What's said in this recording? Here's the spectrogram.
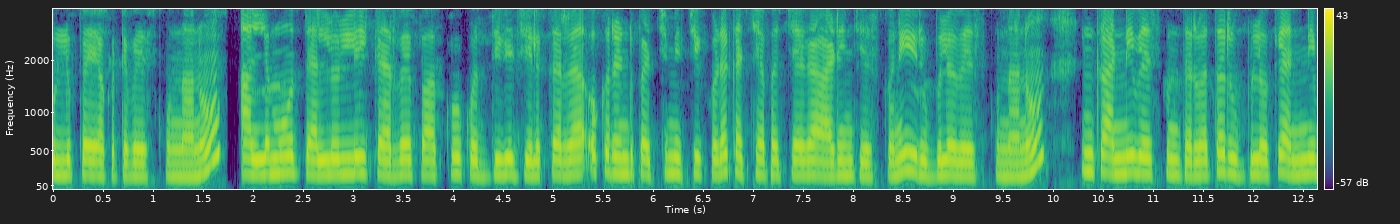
ఉల్లిపాయ ఒకటి వేసుకున్నాను. అల్లము తెల్లుల్లి కరివేపాకు కొద్దిగా జీలకర్ర ఒక రెండు పచ్చిమిర్చి కూడా కచ్చా పచ్చాగా ఆడించేసుకొని ఈ రుబ్బులో వేసుకున్నాను. ఇంకా అన్నీ వేసుకున్న తర్వాత రుబ్బులోకి అన్నీ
